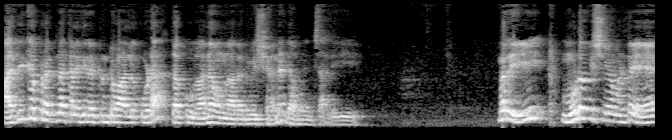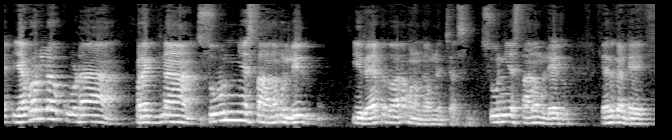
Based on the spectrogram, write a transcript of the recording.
అధిక ప్రజ్ఞ కలిగినటువంటి వాళ్ళు కూడా తక్కువగానే ఉన్నారు అనే విషయాన్ని గమనించాలి. మరి మూడో విషయం ఏమంటే ఎవరిలో కూడా ప్రజ్ఞ శూన్య స్థానం లేదు. ఈ రేఖ ద్వారా మనం గమనించాల్సింది. శూన్య స్థానం లేదు. ఎందుకంటే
